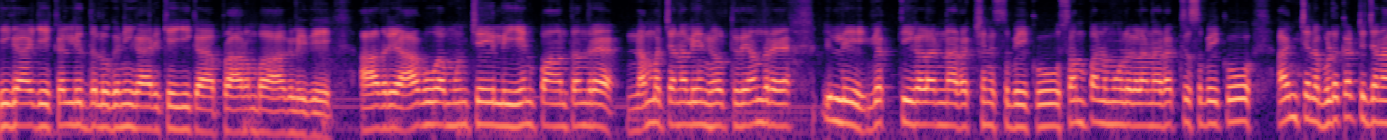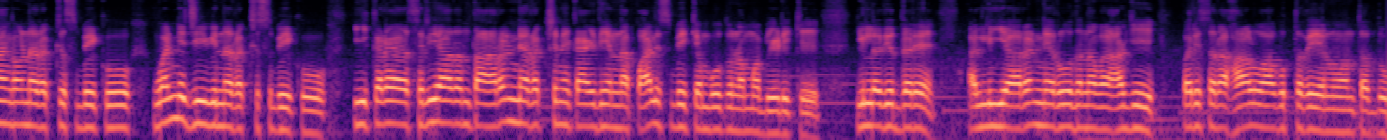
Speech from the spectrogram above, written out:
ಹೀಗಾಗಿ ಕಲ್ಲಿದ್ದಲು ಗಣಿಗಾರಿಕೆ ಈಗ ಪ್ರಾರಂಭ ಆಗಲಿದೆ. ಆದರೆ ಆಗುವ ಮುಂಚೆ ಇಲ್ಲಿ ಏನಪ್ಪಾ ಅಂತಂದರೆ ನಮ್ಮ ಚಾನಲ್ ಏನು ಹೇಳ್ತಿದೆ ಅಂದರೆ ಇಲ್ಲಿ ವ್ಯಕ್ತಿಗಳನ್ನು ರಕ್ಷಿಸಬೇಕು, ಸಂಪನ್ಮೂಲಗಳನ್ನು ರಕ್ಷಿಸಬೇಕು, ಅಂಚಿನ ಬುಡಕಟ್ಟು ಜನಾಂಗವನ್ನು ರಕ್ಷಿಸಬೇಕು, ವನ್ಯಜೀವಿನ ರಕ್ಷಿಸಬೇಕು. ಈ ಕರ ಸರಿಯಾದಂಥ ಅರಣ್ಯ ರಕ್ಷಣೆ ಕಾಯ್ದೆಯನ್ನು ಪಾಲಿಸಬೇಕೆಂಬುದು ನಮ್ಮ ಬೇಡಿಕೆ. ಇಲ್ಲದಿದ್ದರೆ ಅಲ್ಲಿಯ ಅರಣ್ಯ ರೋಧನವಾಗಿ ಪರಿಸರ ಹಾಳು ಆಗುತ್ತದೆ ಎನ್ನುವಂಥದ್ದು.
